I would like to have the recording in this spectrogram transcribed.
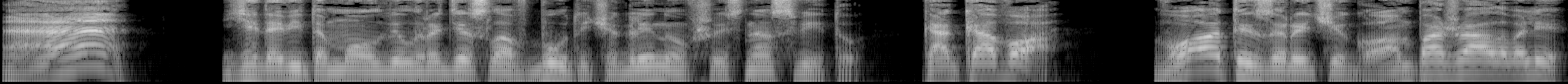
«А?» — ядовито молвил Радислав Бутыч, оглянувшись на свиту. «Каково? Вот и за рычагом пожаловали,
